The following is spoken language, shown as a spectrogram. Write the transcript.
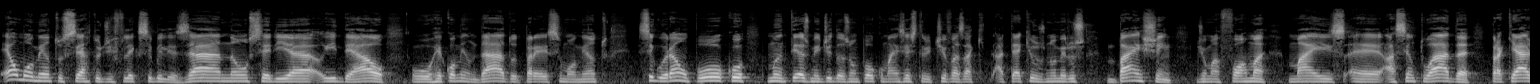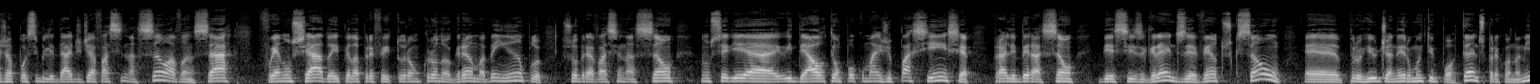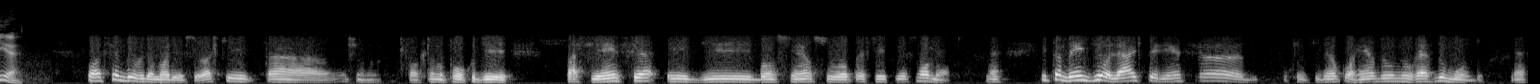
É o momento certo de flexibilizar? Não seria ideal, o recomendado para esse momento, segurar um pouco, manter as medidas um pouco mais restritivas até que os números baixem de uma forma mais é, acentuada para que haja a possibilidade de a vacinação avançar? Foi anunciado aí pela prefeitura um cronograma bem amplo sobre a vacinação. Não seria ideal ter um pouco mais de paciência para a liberação desses grandes eventos que são é, para o Rio de Janeiro muito importantes para a economia? Pode, sem dúvida, Maurício. Eu acho que está faltando um pouco de paciência e de bom senso ao prefeito nesse momento. Né? E também de olhar a experiência enfim, que vem ocorrendo no resto do mundo. Né?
